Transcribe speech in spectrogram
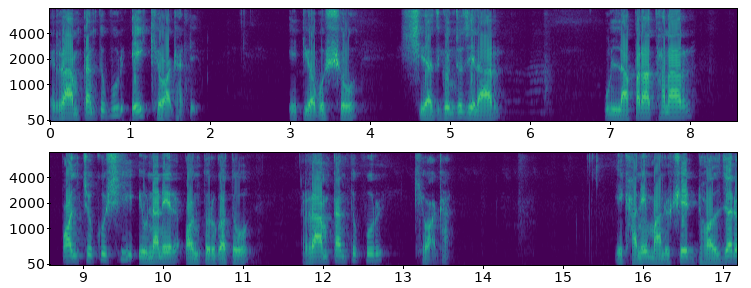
রামকান্তপুর এই খেওয়া ঘাটে এটি অবশ্য সিরাজগঞ্জ জেলার উল্লাপাড়া থানার পঞ্চকুশি ইউনানের অন্তর্গত রামকান্তপুর খেওয়াঘাট। এখানে মানুষের ঢল যেন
